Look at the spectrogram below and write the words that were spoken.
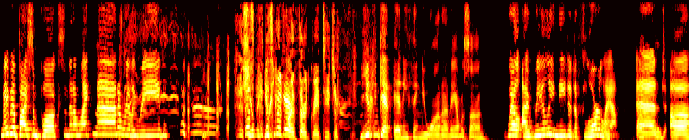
maybe I'll buy some books. And then I'm like, nah, I don't really read. that's, that's good get, for a third grade teacher. you can get anything you want on Amazon. Well, I really needed a floor lamp. And uh,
